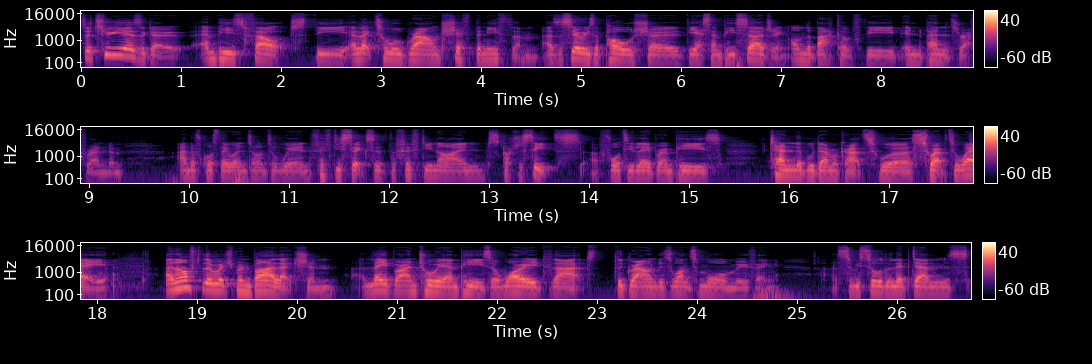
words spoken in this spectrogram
So, two years ago, MPs felt the electoral ground shift beneath them as a series of polls showed the SNP surging on the back of the independence referendum. And of course, they went on to win 56 of the 59 Scottish seats. Uh, 40 Labour MPs, 10 Liberal Democrats were swept away. And after the Richmond by election, Labour and Tory MPs are worried that the ground is once more moving. So we saw the Lib Dems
